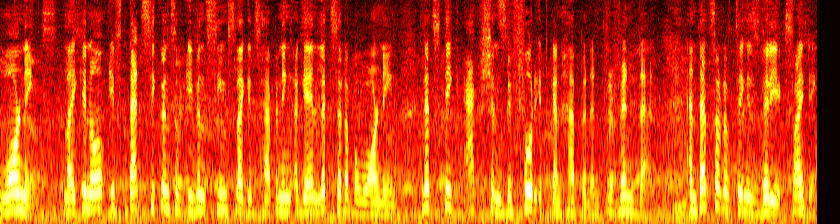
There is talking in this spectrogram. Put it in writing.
warnings. Like, you know, if that sequence of events seems like it's happening again, let's set up a warning. Let's take action before it can happen and prevent that. And that sort of thing is very exciting.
